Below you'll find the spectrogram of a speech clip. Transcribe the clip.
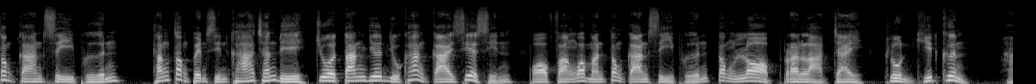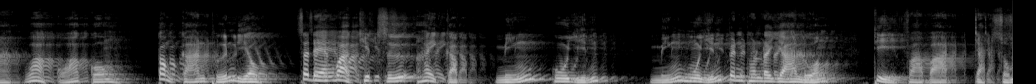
ต้องการสี่ผืน ทั้งต้องเป็นสินค้าชั้นดี จัวตันยืนอยู่ข้างกายเสี้ยสิน พอฟังว่ามันต้องการสี่ผืนต้องลอบประหลาดใจ คลุ่นคิดขึ้น หากว่ากวากง ต้องการผืนเดียว แสดงว่าคิดซื้อให้กับหมิงฮูหยิน หมิงฮูหยินเป็นภรรยาหลวง ที่ฟาบาทจัดสม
